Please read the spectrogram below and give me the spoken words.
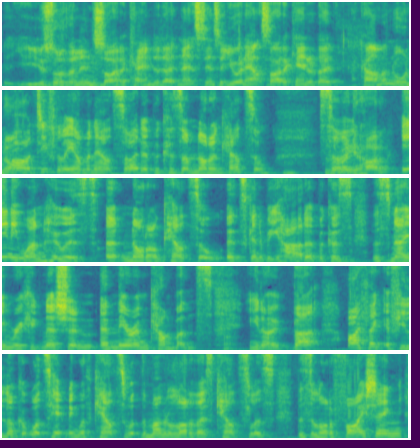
You're sort of an insider candidate in that sense. Are you an outsider candidate, Carmen, or not? Oh, definitely, I'm an outsider because I'm not on council. Hmm. Does that make it harder? Anyone who is uh, not on council, it's going to be harder because there's name recognition and they're incumbents, you know. But I think if you look at what's happening with council at the moment, a lot of those councillors, there's a lot of fighting.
